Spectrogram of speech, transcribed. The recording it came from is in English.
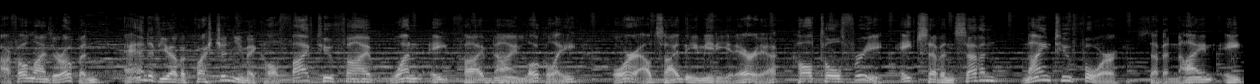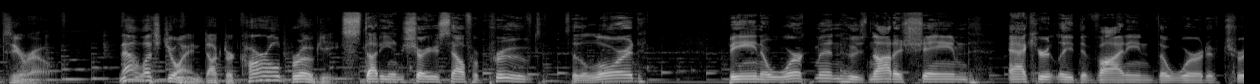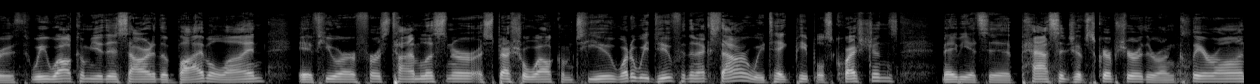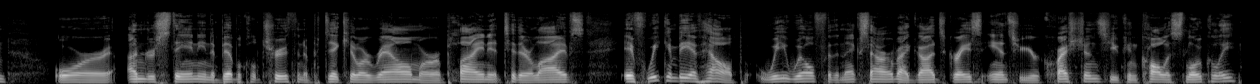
Our phone lines are open, and if you have a question, you may call 525 1859 locally or outside the immediate area, call toll free 877 924 7980. Now let's join Dr. Carl Broggi. Study and show yourself approved to the Lord, being a workman who's not ashamed, accurately dividing the word of truth. We welcome you this hour to the Bible line. If you are a first time listener, a special welcome to you. What do we do for the next hour? We take people's questions. Maybe it's a passage of scripture they're unclear on or understanding a biblical truth in a particular realm or applying it to their lives. If we can be of help, we will, for the next hour, by God's grace, answer your questions. You can call us locally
